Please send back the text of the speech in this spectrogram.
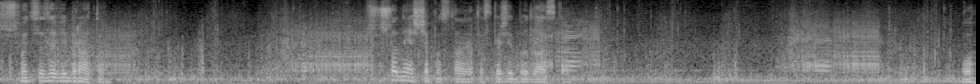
Що це за вібратор? Що, що нижче поставити, скажіть, будь ласка. О.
